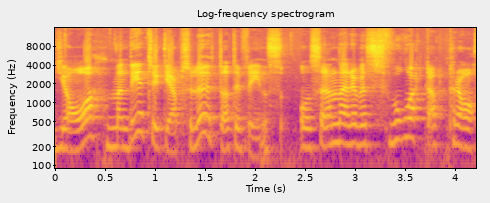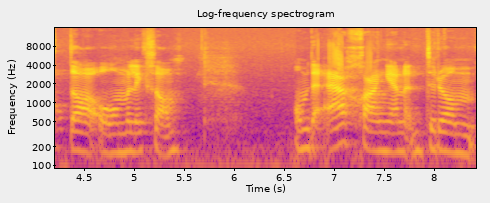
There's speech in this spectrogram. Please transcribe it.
Ja, men det tycker jag absolut att det finns. Och sen är det väl svårt att prata om liksom om det är genren dröm,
